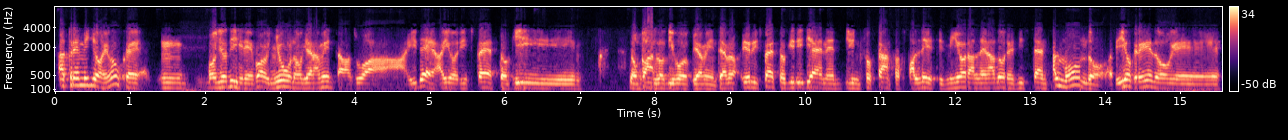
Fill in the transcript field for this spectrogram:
a 3 milioni. Comunque mh, voglio dire, poi ognuno chiaramente ha la sua idea, io rispetto chi non parlo di voi ovviamente, eh, però io rispetto chi ritiene in sostanza Spalletti il miglior allenatore esistente al mondo, io credo che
